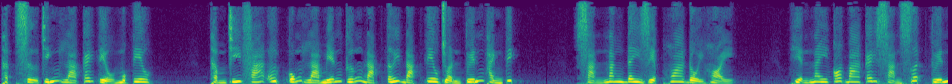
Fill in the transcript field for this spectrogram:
Thật sự chính là cái tiểu mục tiêu. Thậm chí phá ước cũng là miễn cưỡng đạt tới đạt tiêu chuẩn tuyến thành tích. Sản năng đây Diệp Hoa đổi hỏi. Hiện nay có 3 cái sản xuất tuyến.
